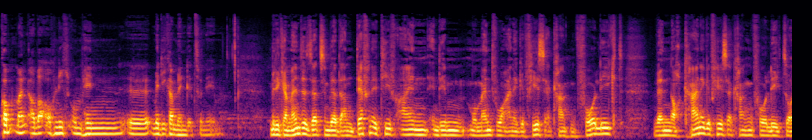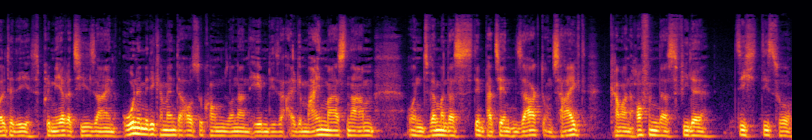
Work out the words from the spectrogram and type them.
kommt man aber auch nicht umhin, äh, Medikamente zu nehmen. Medikamente setzen wir dann definitiv ein in dem Moment, wo eine Gefäßerkrankung vorliegt. Wenn noch keine Gefäßerkrankung vorliegt, sollte das primäre Ziel sein, ohne Medikamente auszukommen, sondern eben diese Allgemeinmaßnahmen. Und wenn man das dem Patienten sagt und zeigt, kann man hoffen, dass viele sich dies zu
